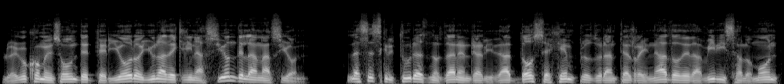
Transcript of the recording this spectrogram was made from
Luego comenzó un deterioro y una declinación de la nación. Las escrituras nos dan en realidad dos ejemplos durante el reinado de David y Salomón,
